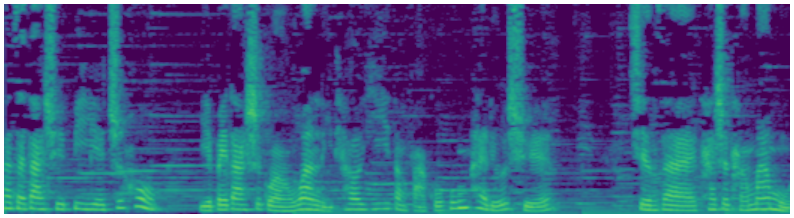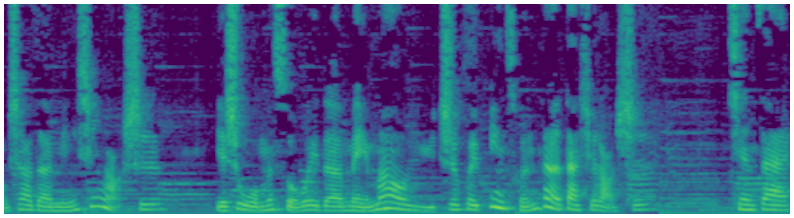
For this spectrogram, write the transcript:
他在大学毕业之后，也被大使馆万里挑一到法国公派留学。现在他是唐妈母校的明星老师，也是我们所谓的美貌与智慧并存的大学老师。现在，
